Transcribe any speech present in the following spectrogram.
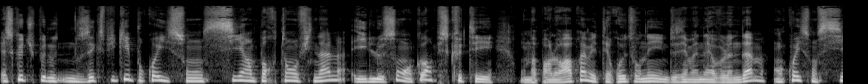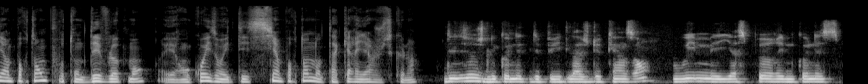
Est-ce que tu peux nous, expliquer pourquoi ils sont si importants au final? Et ils le sont encore puisque t'es, on en parlera après, mais t'es retourné une deuxième année à Volendam. En quoi ils sont si importants pour ton développement? Et en quoi ils ont été si importants dans ta carrière jusque-là? Déjà, je les connais depuis l'âge de 15 ans. Oui, mais Jasper, ils me connaissent.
